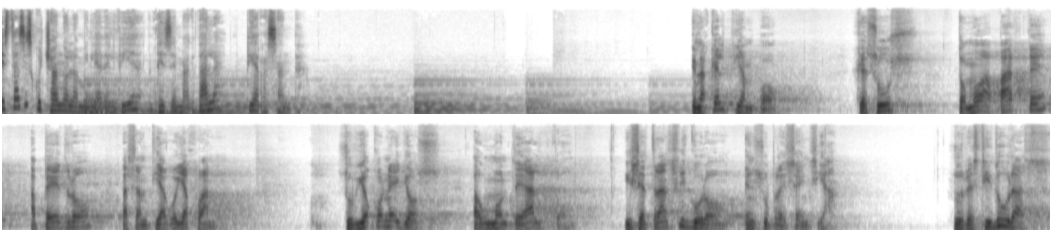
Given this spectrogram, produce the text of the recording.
Estás escuchando la humildad del día desde Magdala, Tierra Santa. En aquel tiempo, Jesús tomó aparte a Pedro, a Santiago y a Juan. Subió con ellos a un monte alto y se transfiguró en su presencia. Sus vestiduras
